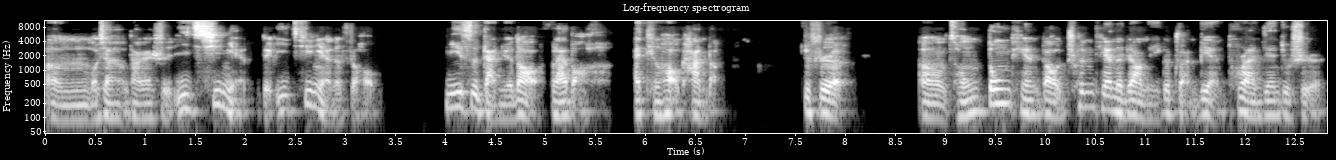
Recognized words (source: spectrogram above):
嗯，我想想，大概是一七年，对，一七年的时候，第一次感觉到弗莱堡还挺好看的，就是，嗯，从冬天到春天的这样的一个转变，突然间就是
